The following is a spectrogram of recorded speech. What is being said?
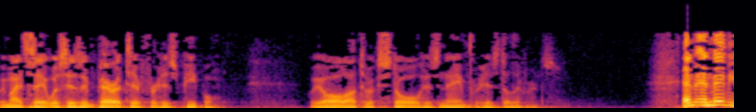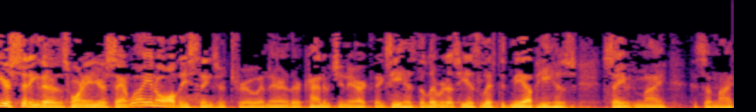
we might say it was his imperative for his people. We all ought to extol his name for his deliverance. And, and maybe you're sitting there this morning and you're saying, well, you know, all these things are true and they're, they're kind of generic things. He has delivered us. He has lifted me up. He has saved my, my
